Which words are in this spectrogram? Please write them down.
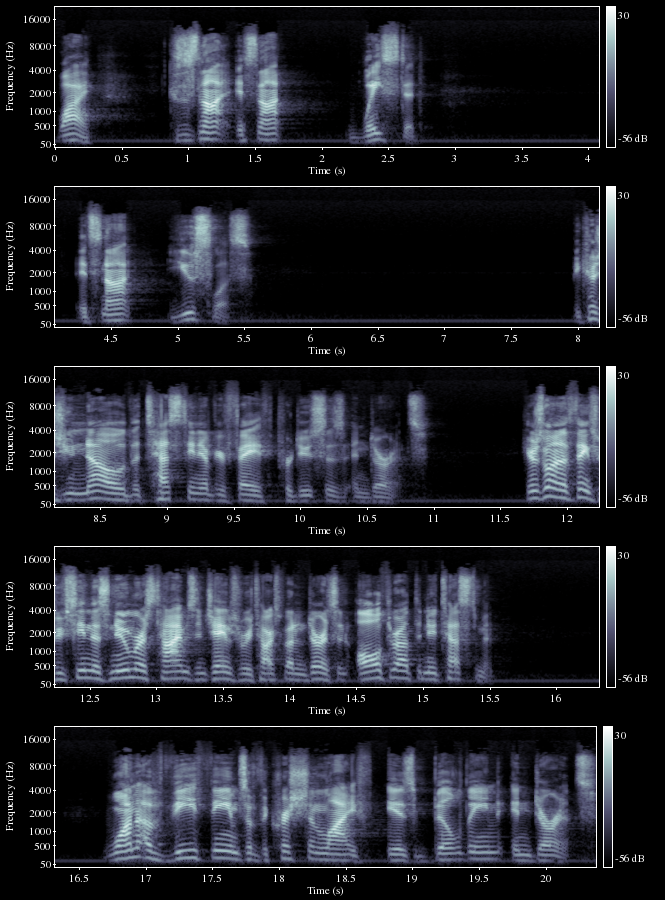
Why? Because it's not, it's not wasted. It's not useless. Because you know the testing of your faith produces endurance. Here's one of the things we've seen this numerous times in James where he talks about endurance, and all throughout the New Testament. One of the themes of the Christian life is building endurance.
